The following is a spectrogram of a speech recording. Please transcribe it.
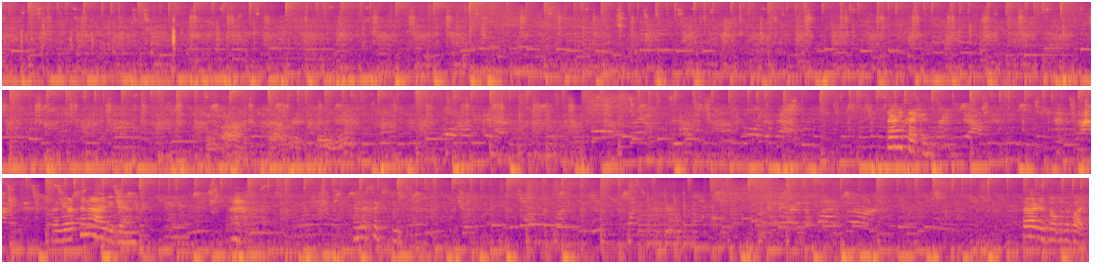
30 seconds. Bring it up to nine again. In the 60s. Third is over the bike.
